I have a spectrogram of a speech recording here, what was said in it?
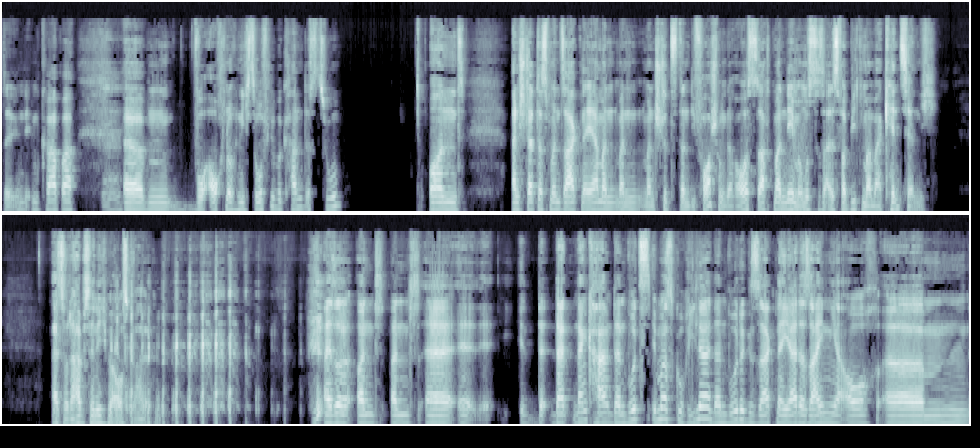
im Körper, mhm. ähm, wo auch noch nicht so viel bekannt ist zu. Und anstatt dass man sagt, naja, man, man, man stützt dann die Forschung daraus, sagt man, nee, man muss das alles verbieten, weil man kennt's ja nicht. Also da habe ich ja nicht mehr ausgehalten. also und und äh, äh dann, dann kam, dann wurde es immer skurriler. Dann wurde gesagt, na ja, da seien ja auch ähm,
